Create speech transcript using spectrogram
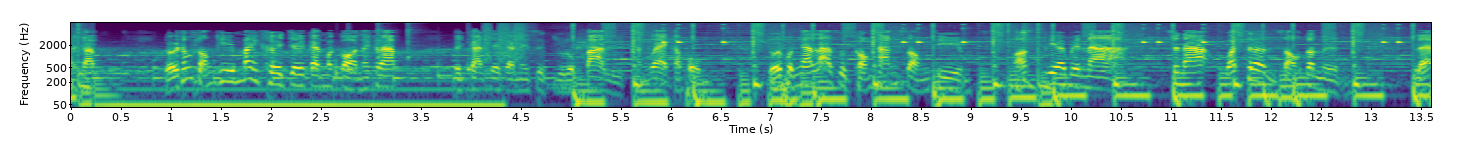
นะครับ โดยทั้งสองทีมไม่เคยเจอกันมาก่อนนะครับ เป็นการเจอกันในศึกยูโรปาลีกครั้งแรกครับผม โดยผลงานล่าสุดของทั้งสองทีม ออสเตรียเวียนนา ชนะวัตเทิร์น2ต่อ1และ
